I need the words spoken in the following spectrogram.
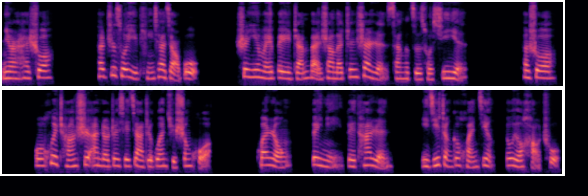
尼尔还说，他之所以停下脚步，是因为被展板上的“真善人”三个字所吸引。他说。我会尝试按照这些价值观去生活，宽容对你、对他人以及整个环境都有好处。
